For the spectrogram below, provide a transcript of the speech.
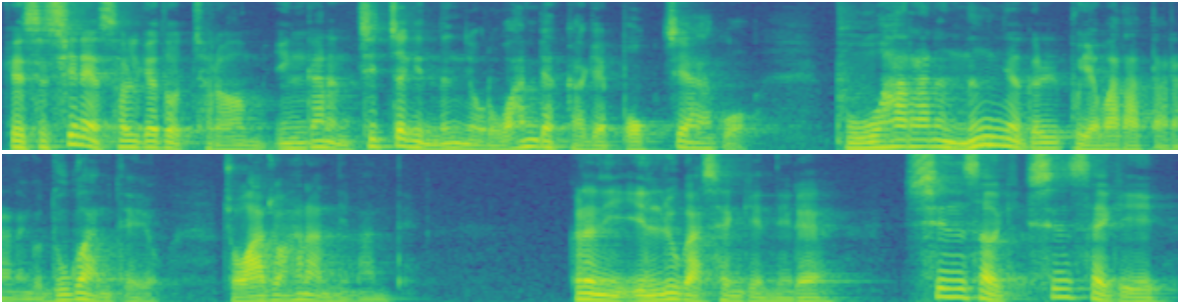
그래서 신의 설계도처럼 인간은 지적인 능력으로 완벽하게 복제하고 부활하는 능력을 부여받았다라는 거. 누구한테요? 조아조 하나님한테. 그러니 인류가 생긴 일에 신석, 신석이,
